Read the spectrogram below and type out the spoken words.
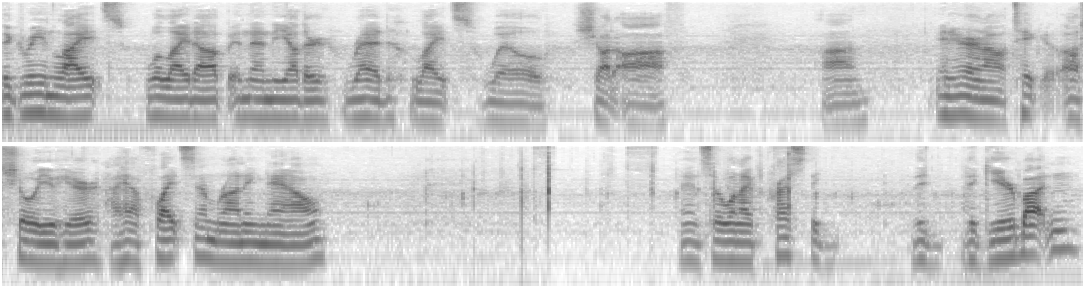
the green lights will light up and then the other red lights will shut off. Um, and here and I'll take I'll show you here. I have Flight Sim running now. And so when I press the the, the gear button,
